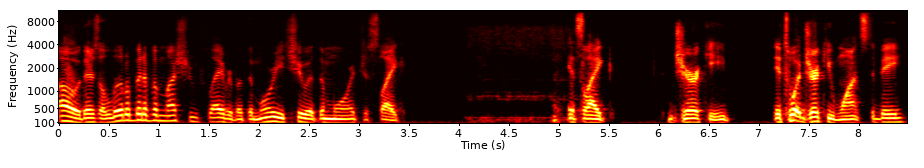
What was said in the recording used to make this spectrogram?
oh, there's a little bit of a mushroom flavor, but the more you chew it, the more it just like it's like jerky. It's what jerky wants to be.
